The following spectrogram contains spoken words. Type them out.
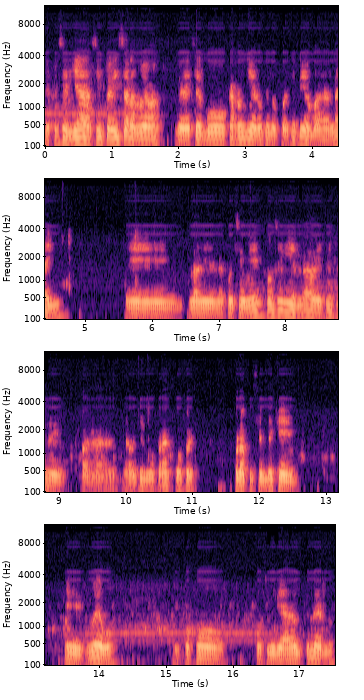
esta sería a simple vista la nueva debe ser búho carroñero que nos puede servir vamos a dejarla ahí eh, la, la cuestión es conseguirla a veces eh, para a veces comprar cofres por la cuestión de que es nuevo un poco posibilidad de obtenerlo.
